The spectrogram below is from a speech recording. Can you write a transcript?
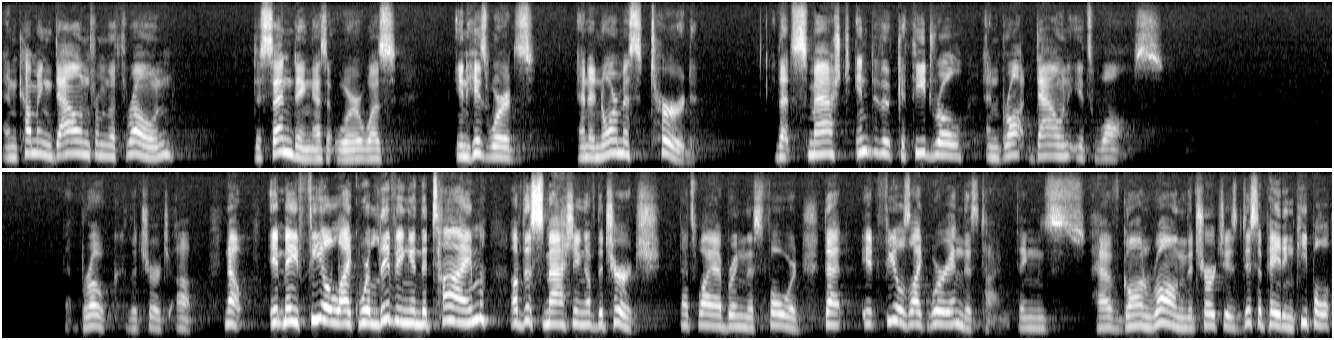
And coming down from the throne, descending, as it were, was, in his words, an enormous turd that smashed into the cathedral and brought down its walls. That broke the church up. Now, it may feel like we're living in the time of the smashing of the church. That's why I bring this forward. That it feels like we're in this time. Things have gone wrong. The church is dissipating. People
